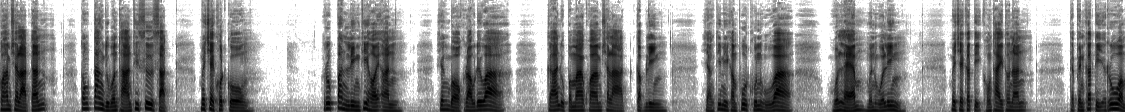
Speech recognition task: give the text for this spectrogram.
ความฉลาดนั้นต้องตั้งอยู่บนฐานที่ซื่อสัตย์ไม่ใช่คดโกง รูปปั้นลิงที่หอยอัน ยังบอกเราด้วยว่า การอุปมาความฉลาดกับลิง อย่างที่มีคำพูดคุ้นหูว่า หัวแหลมเหมือนหัวลิง ไม่ใช่คติของไทยเท่านั้น แต่เป็นคติร่วม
